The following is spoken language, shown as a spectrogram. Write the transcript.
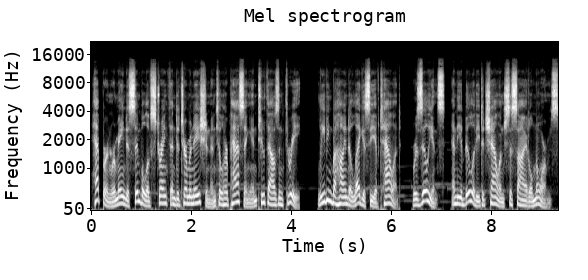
Hepburn remained a symbol of strength and determination until her passing in 2003, leaving behind a legacy of talent, resilience, and the ability to challenge societal norms.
